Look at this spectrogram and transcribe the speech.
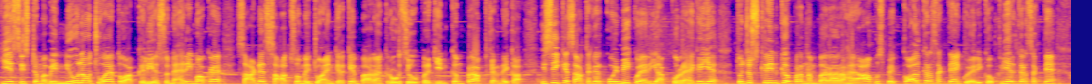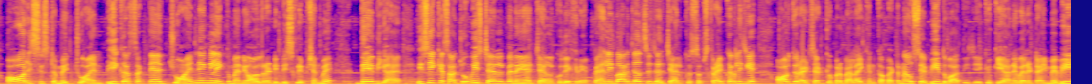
कि ये सिस्टम अभी न्यू लॉन्च हुआ है तो आपके लिए सुनहरी मौका है साढ़े सात सौ में ज्वाइन करके बारह करोड़ से ऊपर की इनकम प्राप्त करने का। इसी के साथ अगर कोई भी क्वेरी आपको रह गई है तो जो स्क्रीन के ऊपर नंबर आ रहा है, आप उस पर कॉल कर सकते हैं क्वेरी को क्लियर कर सकते हैं और इस सिस्टम में ज्वाइन भी कर सकते हैं। ज्वाइनिंग लिंक मैंने ऑलरेडी डिस्क्रिप्शन में दे दिया है। इसी के साथ जो भी इस चैनल पर नए हैं चैनल को देख रहे हैं। पहली बार जल्द से जल्द चैनल को सब्सक्राइब कर लीजिए और जो राइट साइड के ऊपर बेल आइकन का बटन है, उसे भी दबा दीजिए, क्योंकि आने वाले टाइम में भी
